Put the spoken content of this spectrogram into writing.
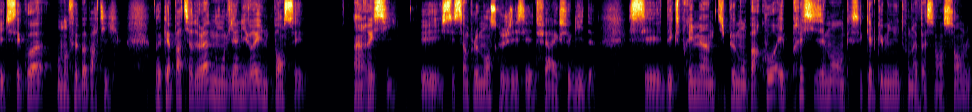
Et tu sais quoi? On n'en fait pas partie. Donc à partir de là, nous on vient livrer une pensée, un récit, Et c'est simplement ce que j'ai essayé de faire avec ce guide. C'est d'exprimer un petit peu mon parcours et précisément, ces quelques minutes qu'on a passées ensemble,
